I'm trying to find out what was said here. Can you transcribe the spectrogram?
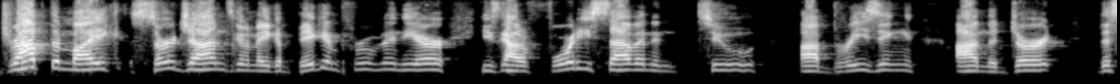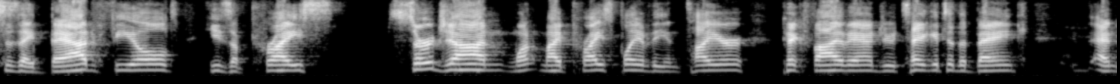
Drop the mic. Sir John's going to make a big improvement here. He's got a 47 and 2 uh, breezing on the dirt. This is a bad field. He's a price. Sir John, one, my price play of the entire Pick five, Andrew. Take it to the bank. And,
